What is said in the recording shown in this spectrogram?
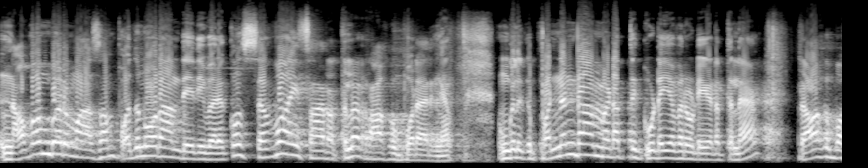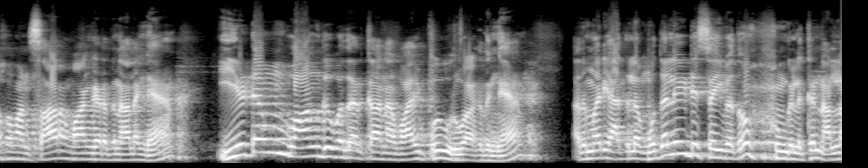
நவம்பர் மாதம் பதினோராம் தேதி வரைக்கும் செவ்வாய் சாரத்தில் ராகு போறாருங்க. உங்களுக்கு பன்னெண்டாம் இடத்துக்குடையவருடைய இடத்துல ராகு பகவான் சாரம் வாங்குறதுனாலங்க இடம் வாங்குவதற்கான வாய்ப்பு உருவாகுதுங்க. அது மாதிரி அதில் முதலீடு செய்வதும் உங்களுக்கு நல்ல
